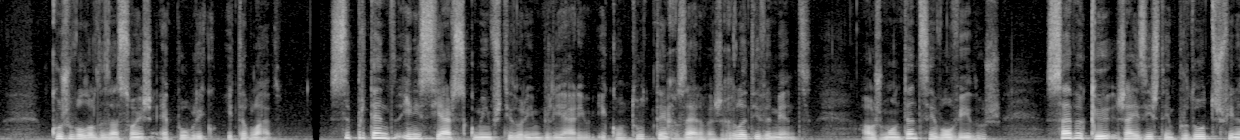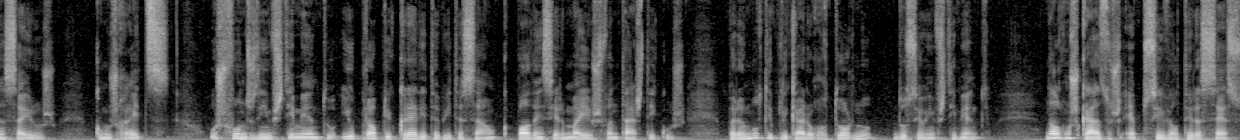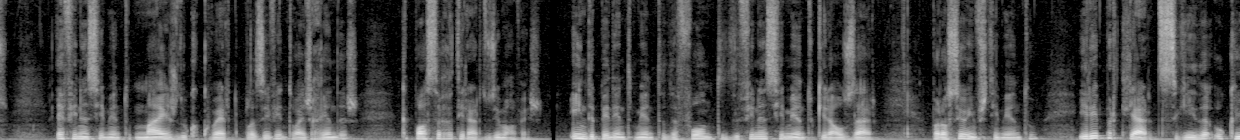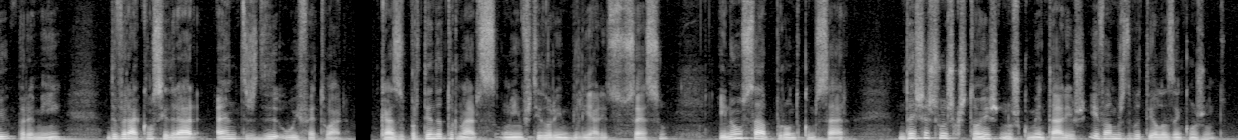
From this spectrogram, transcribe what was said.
cujo valor das ações é público e tabelado. Se pretende iniciar-se como investidor imobiliário e, contudo, tem reservas relativamente aos montantes envolvidos, saiba que já existem produtos financeiros, como os REITs, os fundos de investimento e o próprio crédito habitação, que podem ser meios fantásticos para multiplicar o retorno do seu investimento. Em alguns casos, é possível ter acesso a financiamento mais do que coberto pelas eventuais rendas que possa retirar dos imóveis independentemente da fonte de financiamento que irá usar para o seu investimento, irei partilhar de seguida o que, para mim, deverá considerar antes de o efetuar. Caso pretenda tornar-se um investidor imobiliário de sucesso e não sabe por onde começar, deixe as suas questões nos comentários e vamos debatê-las em conjunto.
